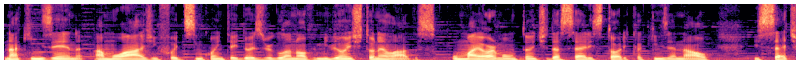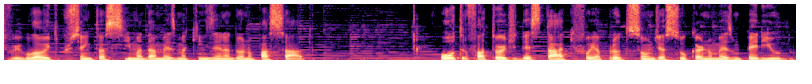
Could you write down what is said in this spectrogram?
Na quinzena, a moagem foi de 52,9 milhões de toneladas, o maior montante da série histórica quinzenal e 7,8% acima da mesma quinzena do ano passado. Outro fator de destaque foi a produção de açúcar no mesmo período,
